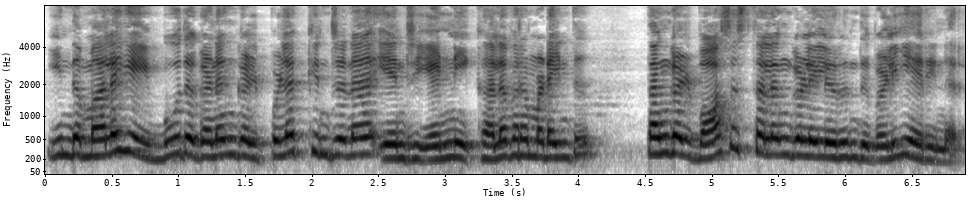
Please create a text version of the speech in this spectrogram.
இந்த மலையை பூதகணங்கள் பிளக்கின்றன என்று எண்ணி கலவரமடைந்து தங்கள் வாசஸ்தலங்களிலிருந்து வெளியேறினர்.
